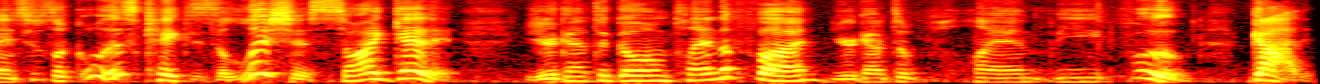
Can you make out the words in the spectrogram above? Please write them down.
and she was like, oh, this cake is delicious. So I get it. You're going to have to go and plan the fun. You're going to have to plan the food. Got it.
